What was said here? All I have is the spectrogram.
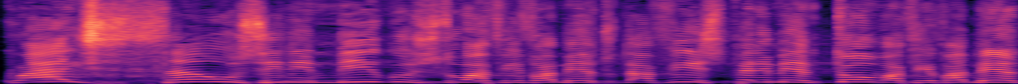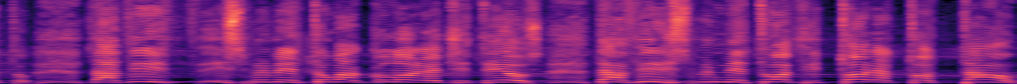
Quais são os inimigos do avivamento? Davi experimentou o avivamento, Davi experimentou a glória de Deus, Davi experimentou a vitória total.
